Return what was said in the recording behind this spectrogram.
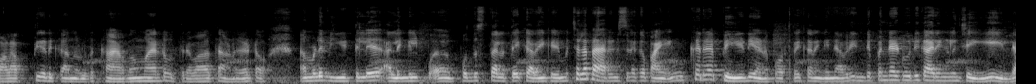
വളർത്തിയെടുക്കുക എന്നുള്ളത് കാരണവന്മാരുടെ ഉത്തരവാദിത്തമാണ് കേട്ടോ. നമ്മൾ വീട്ടിൽ അല്ലെങ്കിൽ പൊതുസ്ഥലത്തേക്ക് ഇറങ്ങി കഴിയുമ്പോൾ ചില പാരൻസിനൊക്കെ ഭയങ്കര പേടിയാണ് പുറത്തേക്ക് ഇറങ്ങി കഴിഞ്ഞാൽ അവർ ഇൻഡിപെൻഡന്റ് ആയിട്ട് ഒരു കാര്യങ്ങളും ചെയ്യുകയില്ല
